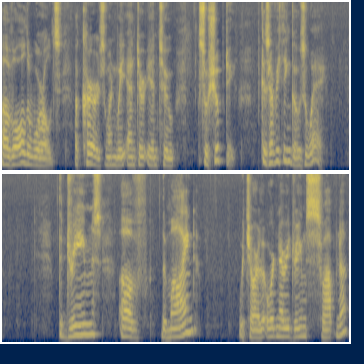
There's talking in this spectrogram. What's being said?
of all the worlds occurs when we enter into Sushupti, because everything goes away. The dreams of the mind, which are the ordinary dreams, svapna,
